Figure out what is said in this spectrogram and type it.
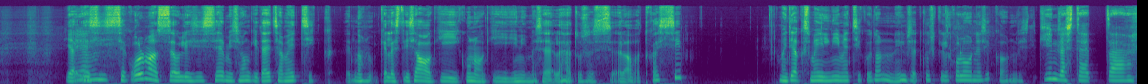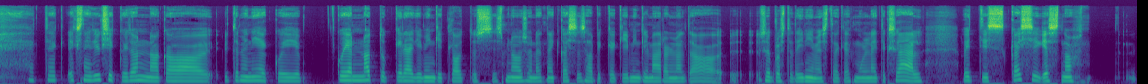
ja, ja., ja siis see kolmas oli siis see, mis ongi täitsa metsik, et noh, kellest ei saagi kunagi inimese läheduses elavat kassi. ma ei tea, kas meil nii metsikuid on, ilmselt kuskil koloonias ikka on vist. kindlasti, et, et eks neid üksikuid on, aga ütleme nii, et kui kui on natukenegi mingit lootust, siis mina usun, et neid kasse saab ikkagi mingil määral nii-öelda sõbrustada inimestega, et mul näiteks õel võttis kassi, kes noh,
